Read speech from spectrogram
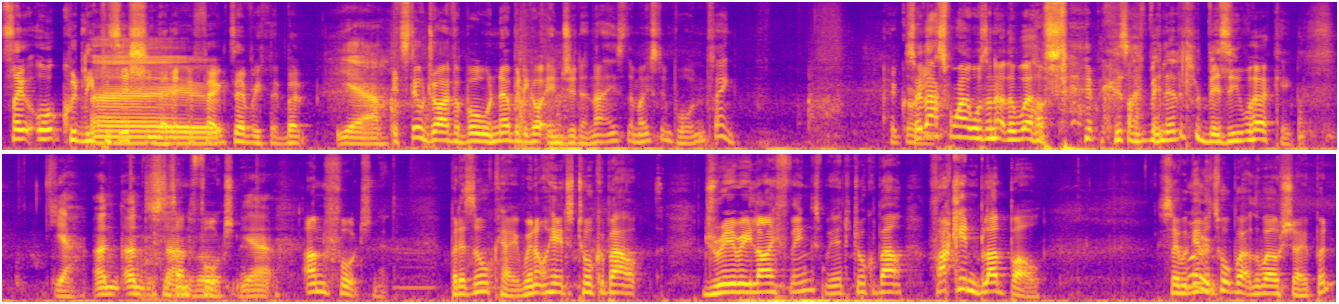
so awkwardly positioned that it Oh. affects everything. But Yeah. it's still drivable and nobody got injured, and that is the most important thing. Agreed. So that's why I wasn't at the Welsh, because I've been a little busy working. Yeah, un understandable. unfortunate. Yeah. Unfortunate. But it's okay. We're not here to talk about dreary life things. We're here to talk about fucking Blood Bowl. So we're going to talk about the Welsh Open.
